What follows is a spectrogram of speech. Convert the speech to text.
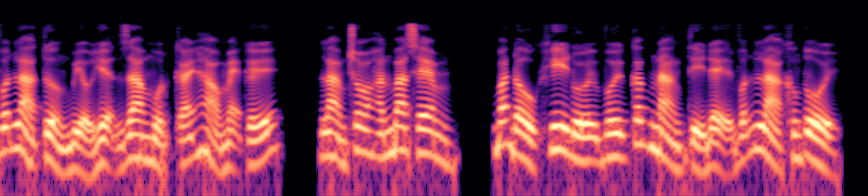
vẫn là tưởng biểu hiện ra một cái hảo mẹ kế, làm cho hắn ba xem, bắt đầu khi đối với các nàng tỷ đệ vẫn là không tồi,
